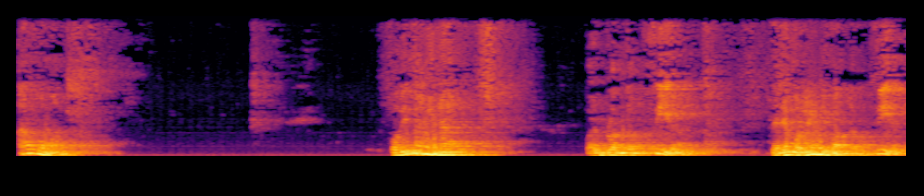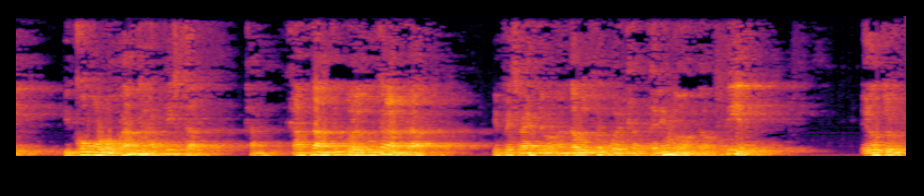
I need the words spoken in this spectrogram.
algo más. Podéis imaginar, por ejemplo, Andalucía, tenemos himno de Andalucía, y como los grandes artistas can- cantantes pueden cantar, especialmente los andaluces, cantar el himno de Andalucía. El otro,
